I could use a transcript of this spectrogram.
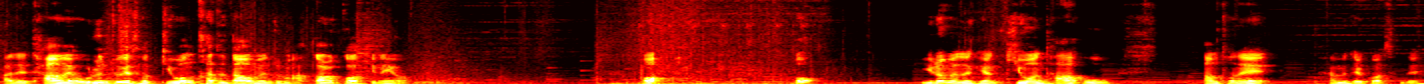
아, 근데 다음에 오른쪽에서 기원 카드 나오면 좀 아까울 것 같긴 해요. 어? 어? 이러면은 그냥 기원 다 하고 다음 턴에 하면 될 것 같은데.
